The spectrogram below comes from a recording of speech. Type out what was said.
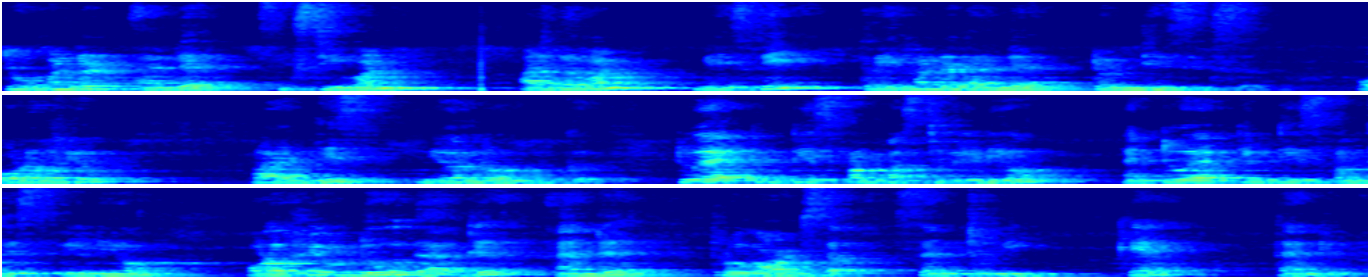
261. Another one BC 326. All of you write this in your notebook. Two activities from first video and two activities from this video. All of you do that and through WhatsApp send to me. Okay. Thank you.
